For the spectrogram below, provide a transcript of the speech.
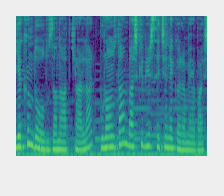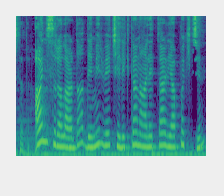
yakın doğulu zanaatkarlar bronzdan başka bir seçenek aramaya başladı. Aynı sıralarda demir ve çelikten aletler yapmak için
